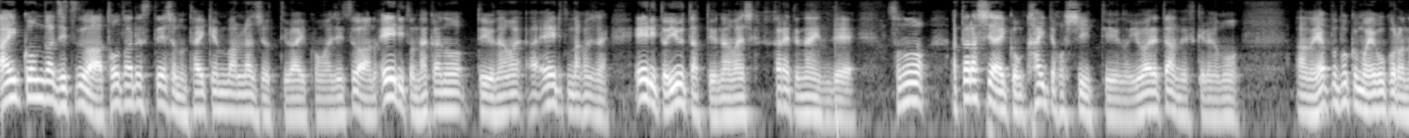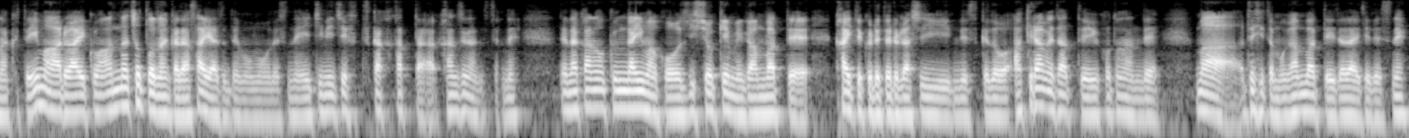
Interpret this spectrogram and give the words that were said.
アイコンが実は、トータルステーションの体験版ラジオっていうアイコンは実は、あの、エイリと中野っていう名前、あ、エイリと中野じゃない、エイリとユータっていう名前しか書かれてないんで、その新しいアイコン書いてほしいっていうのを言われたんですけれども、あの、やっぱ僕も絵心なくて、今あるアイコン、あんなちょっとなんかダサいやつでももうですね、1日2日かかった感じなんですよね。で、中野くんが今こう、一生懸命頑張って書いてくれてるらしいんですけど、諦めたっていうことなんで、まあ、ぜひとも頑張っていただいてですね、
